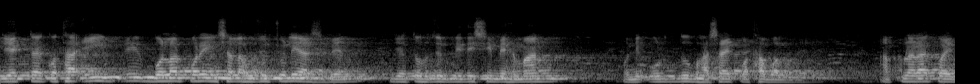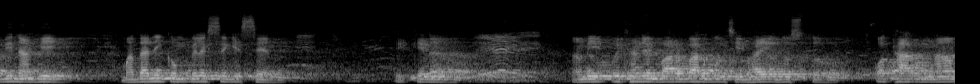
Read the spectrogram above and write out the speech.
দু একটা কথা এই এই বলার পরে ইনশাল্লাহ হুজুর চলে আসবেন। যেহেতু হুজুর বিদেশি মেহমান, উনি উর্দু ভাষায় কথা বলবেন। আপনারা কয়েকদিন আগে মাদানী কমপ্লেক্সে গেছেন। ঠিক কিনা? আমি ওইখানে বারবার বলছি, ভাই দোস্ত, কথার নাম,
